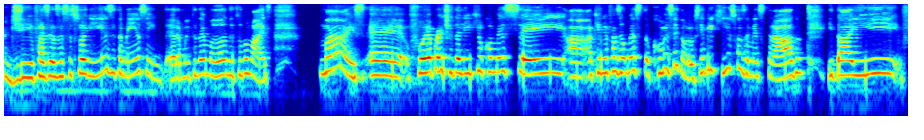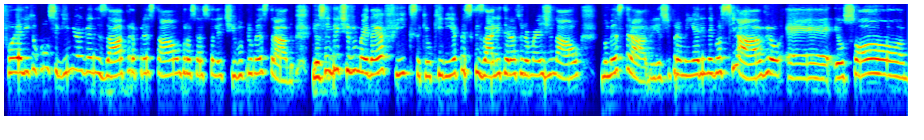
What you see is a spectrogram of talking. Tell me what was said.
de fazer as assessorias e também, assim, era muita demanda e tudo mais. Mas é, foi a partir dali que eu comecei a, a, querer fazer o mestrado. Comecei não, eu sempre quis fazer mestrado, e daí foi ali que eu consegui me organizar para prestar um processo seletivo para o mestrado. E eu sempre tive uma ideia fixa que eu queria pesquisar literatura marginal no mestrado. E isso para mim era inegociável. É, eu só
